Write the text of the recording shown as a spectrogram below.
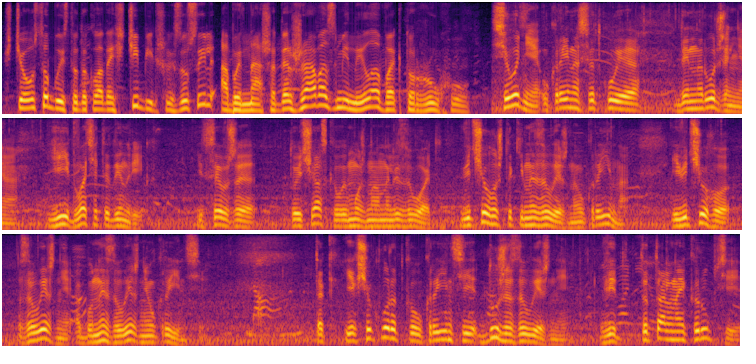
що особисто докладе ще більших зусиль, аби наша держава змінила вектор руху. Сьогодні Україна святкує день народження, їй 21 рік. І це вже той час, коли можна аналізувати, від чого ж таки незалежна Україна і від чого залежні або незалежні українці. Так, якщо коротко, українці дуже залежні від тотальної корупції,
